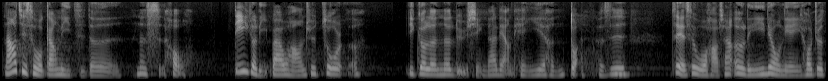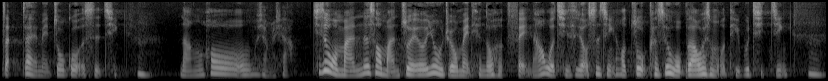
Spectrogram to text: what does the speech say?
然后其实我刚离职的那时候，第一个礼拜我好像去做了一个人的旅行，大概两天一夜，很短，可是这也是我好像二零一六年以后就再再也没做过的事情，嗯，然后我想一下。其实我蛮那时候蛮罪恶，因为我觉得我每天都很废，然后我其实有事情要做，可是我不知道为什么我提不起劲，嗯，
